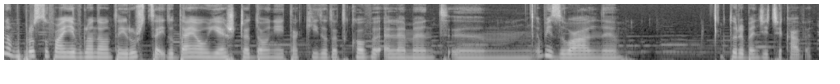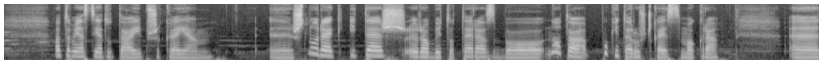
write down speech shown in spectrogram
no, po prostu fajnie wyglądają na tej różdżce i dodają jeszcze do niej taki dodatkowy element ym, wizualny, który będzie ciekawy. Natomiast ja tutaj przyklejam y, sznurek i też robię to teraz, bo no ta, póki ta różdżka jest mokra, e,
